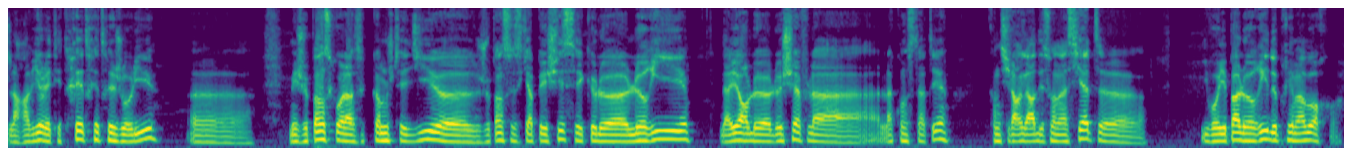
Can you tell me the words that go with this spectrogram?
La raviole était très très très jolie. mais je pense que voilà, comme je t'ai dit, je pense que ce qui a pêché, c'est que le, le riz, d'ailleurs le, le, chef l'a constaté, quand il a regardé son assiette, euh, il voyait pas le riz de prime abord. Quoi.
